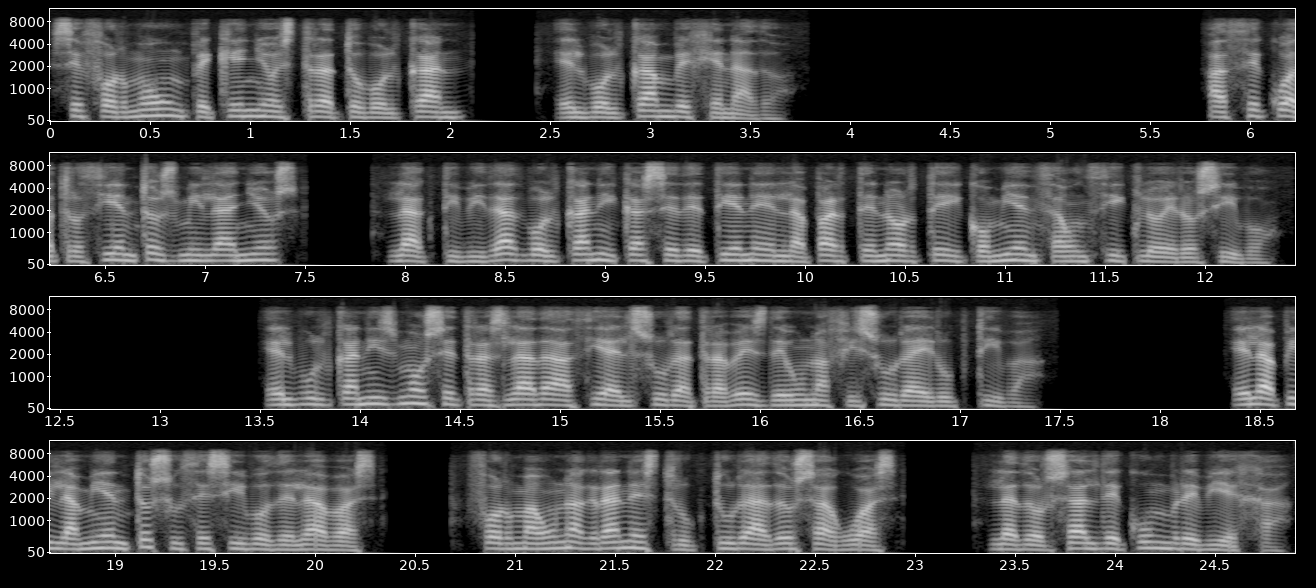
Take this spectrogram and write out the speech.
se formó un pequeño estratovolcán, el volcán Vejenado. Hace 400.000 años, la actividad volcánica se detiene en la parte norte y comienza un ciclo erosivo. El vulcanismo se traslada hacia el sur a través de una fisura eruptiva. El apilamiento sucesivo de lavas, forma una gran estructura a dos aguas, la dorsal de Cumbre Vieja.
